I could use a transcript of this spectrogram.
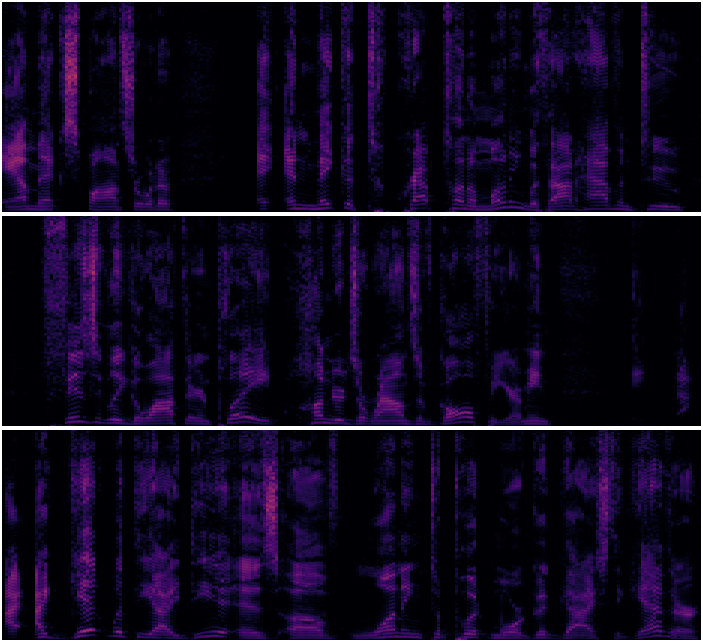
Amex sponsor or whatever, and, and make a t- crap ton of money without having to physically go out there and play hundreds of rounds of golf a year. I mean, I, I get what the idea is of wanting to put more good guys together.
